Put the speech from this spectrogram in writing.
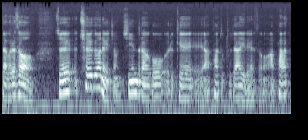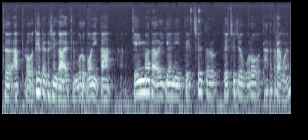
자, 그래서 제 최근에 좀 지인들하고 이렇게 아파트 투자에 대해서 아파트 앞으로 어떻게 될 것인가 이렇게 물어보니까 개인마다 의견이 대체도, 대체적으로 다르더라고요.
